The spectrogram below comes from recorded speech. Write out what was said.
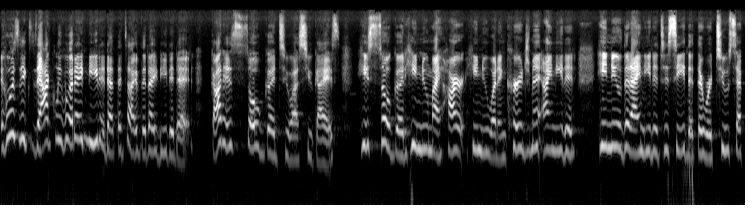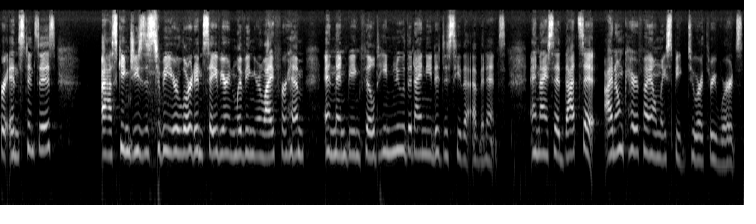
It was exactly what I needed at the time that I needed it. God is so good to us, you guys. He's so good. He knew my heart. He knew what encouragement I needed. He knew that I needed to see that there were two separate instances asking Jesus to be your Lord and Savior and living your life for Him and then being filled. He knew that I needed to see the evidence. And I said, That's it. I don't care if I only speak two or three words.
